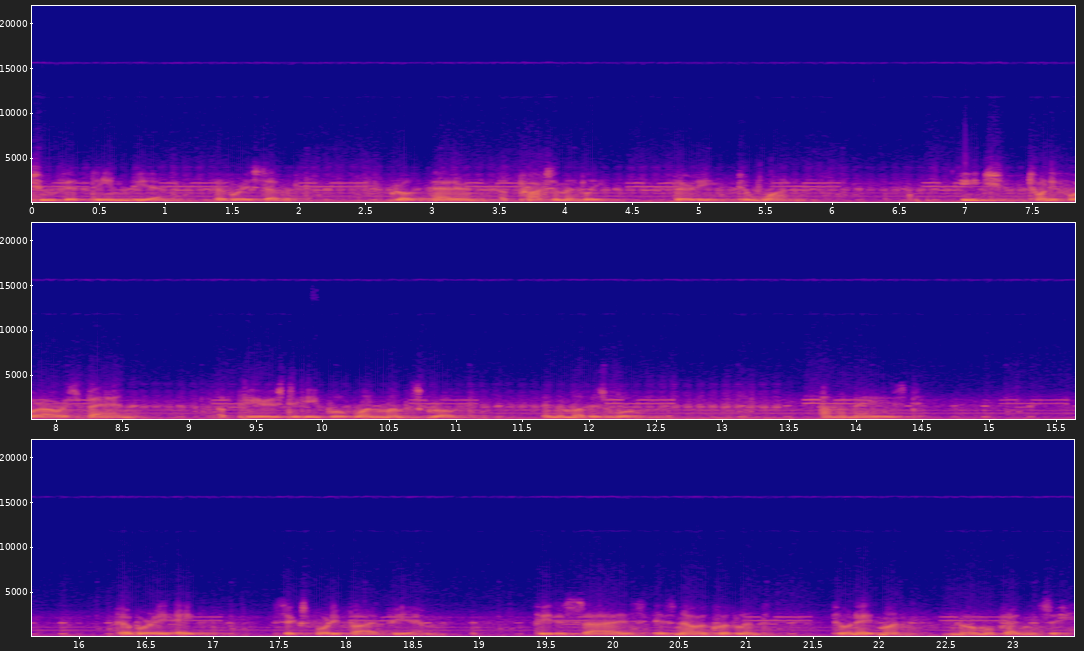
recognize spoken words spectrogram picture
Two fifteen p.m., February 7th. Growth pattern approximately 30 to 1. Each 24-hour span appears to equal one month's growth in the mother's womb. I'm amazed. February 8th, 6.45 p.m. Fetus size is now equivalent to an eight-month normal pregnancy.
